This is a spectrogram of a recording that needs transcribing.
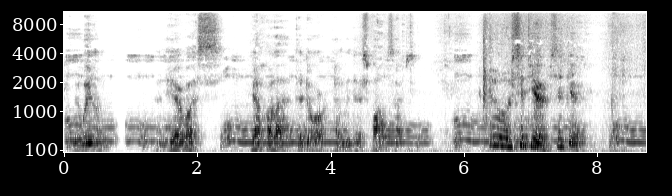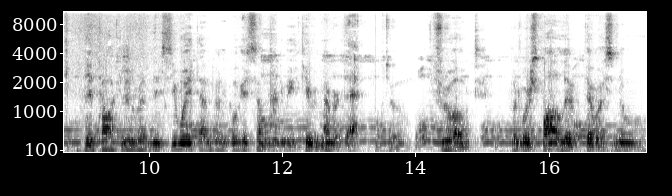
the wheel. And here was Yahola at the door coming to Spall's house. Oh, sit here, sit here they talked a little bit they said, wait, I'm going to go get something to eat. He remembered that. So throughout, but where Spall lived, there was no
